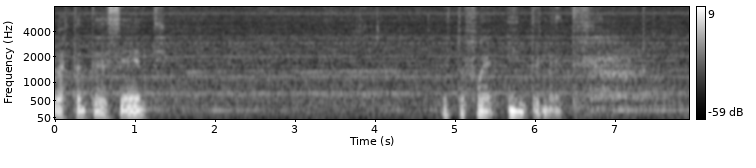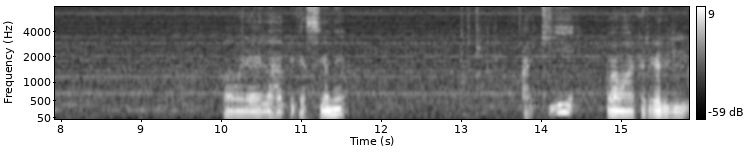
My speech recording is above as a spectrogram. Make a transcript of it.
bastante decente. Esto fue internet. Vamos a ir a ver las aplicaciones. Aquí vamos a cargar el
